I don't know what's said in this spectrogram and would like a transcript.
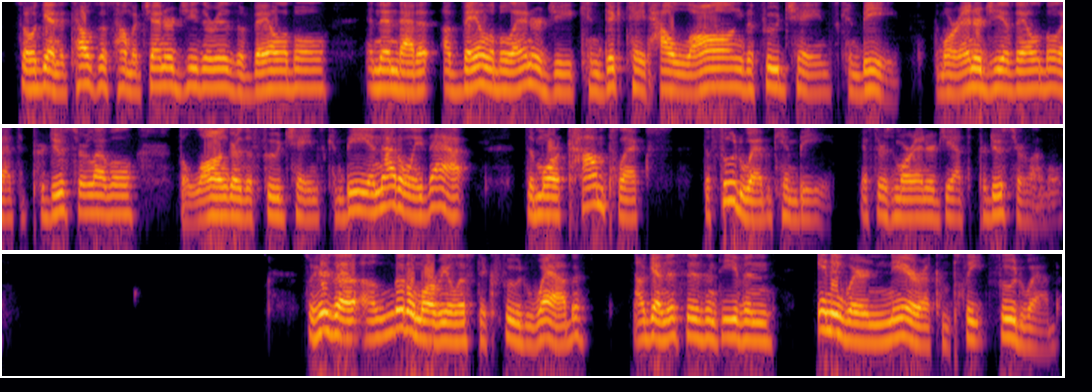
So, again, it tells us how much energy there is available and then that uh, available energy can dictate how long the food chains can be. The more energy available at the producer level, the longer the food chains can be. And not only that, the more complex the food web can be if there's more energy at the producer level. So here's a, a little more realistic food web. Now again, this isn't even anywhere near a complete food web.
